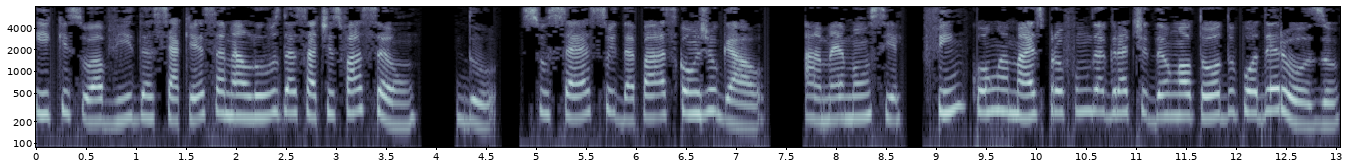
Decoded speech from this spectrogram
e que sua vida se aqueça na luz da satisfação, do sucesso e da paz conjugal. Amém-se. Fim com a mais profunda gratidão ao Todo-Poderoso.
